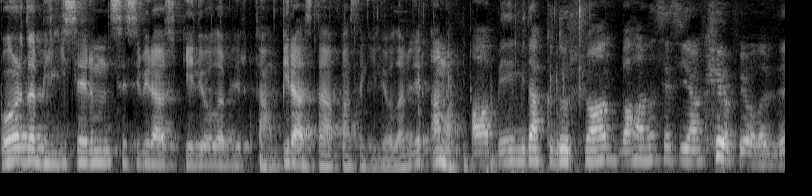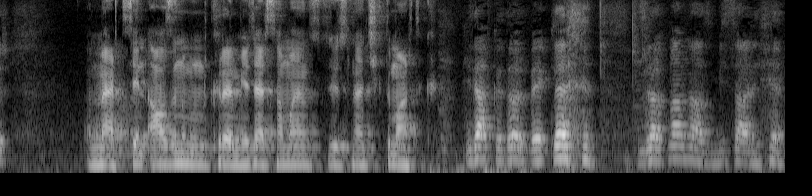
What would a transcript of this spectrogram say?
bu arada bilgisayarımın sesi birazcık geliyor olabilir. Tamam biraz daha fazla geliyor olabilir ama Aa benim bir dakika dur şu an Baha'nın sesi yankı yapıyor olabilir. Mert senin ağzını burnunu kırarım yeter Samayan stüdyosundan çıktım artık. Bir dakika dur bekle. Düzeltmem lazım bir saniye.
